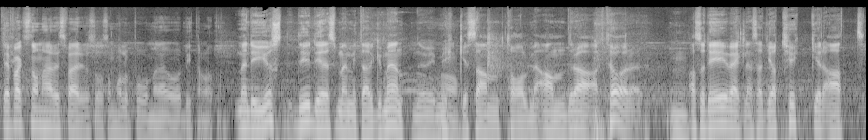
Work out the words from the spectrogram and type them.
det är faktiskt någon här i Sverige så som håller på med det och dittan och dattan. Men det är just det, är det som är mitt argument nu i mycket samtal med andra aktörer. Mm. Alltså det är ju verkligen så att jag tycker att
